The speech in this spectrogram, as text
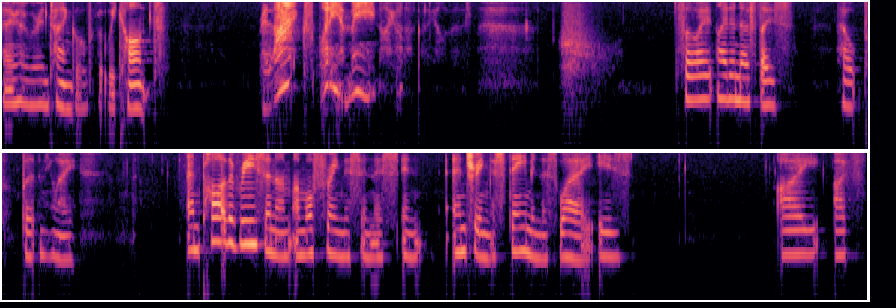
how we're entangled, but we can't Relax? What do you mean? So I, I don't know if those help, but anyway. And part of the reason I'm, I'm offering this in this, in entering this theme in this way is I, I've,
